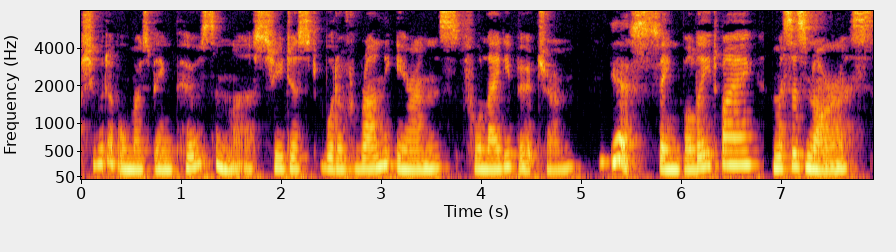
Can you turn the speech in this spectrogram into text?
She would have almost been personless. She just would have run errands for Lady Bertram, Yes. been bullied by Mrs. Norris.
